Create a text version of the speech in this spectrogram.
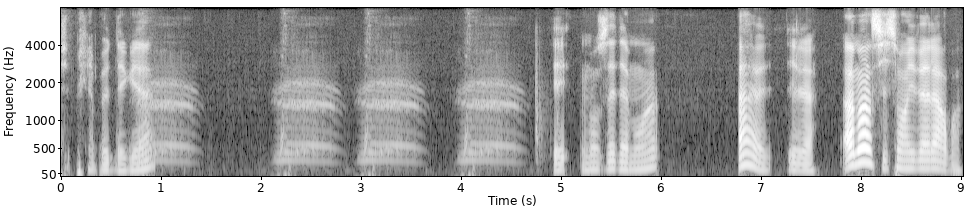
J'ai pris un peu de dégâts. Et mon Z à moi. Ah, il est là. Ah mince, ils sont arrivés à l'arbre.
